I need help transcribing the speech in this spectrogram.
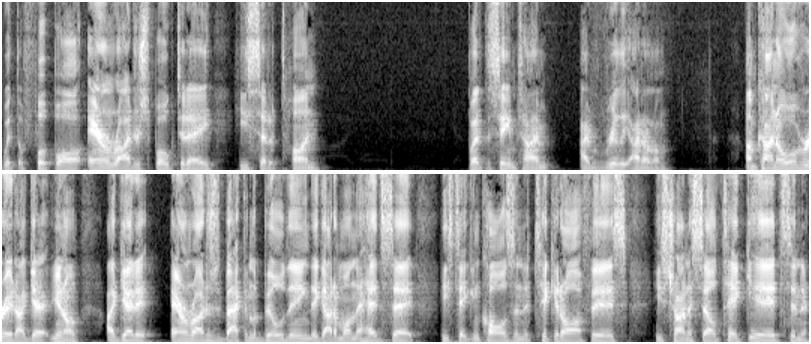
with the football. Aaron Rodgers spoke today. He said a ton. But at the same time, I really, I don't know. I'm kind of over it. I get, you know, I get it. Aaron Rodgers is back in the building. They got him on the headset. He's taking calls in the ticket office. He's trying to sell tickets, and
